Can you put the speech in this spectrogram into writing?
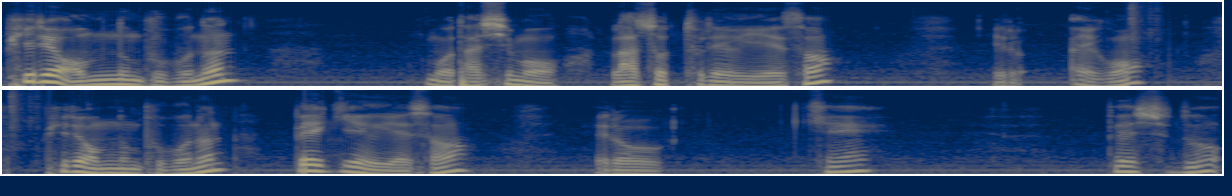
필요 없는 부분은 뭐 다시 뭐 라서 툴에 의해서 이러, 아이고 필요 없는 부분은 빼기에 의해서 이렇게 뺄 수도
